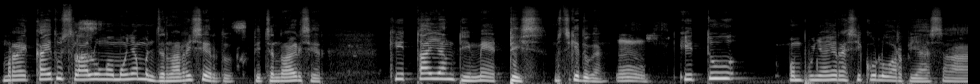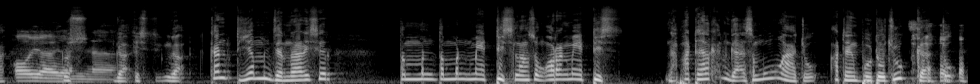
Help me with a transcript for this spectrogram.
Mereka itu selalu ngomongnya mengeneralisir tuh, digeneralisir. Kita yang di medis, mesti gitu kan? Hmm. Itu mempunyai resiko luar biasa. oh ya ya, Terus ya. nggak ist- nggak kan dia mengeneralisir teman-teman medis langsung orang medis. Nah padahal kan nggak semua cuk, ada yang bodoh juga cuk.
